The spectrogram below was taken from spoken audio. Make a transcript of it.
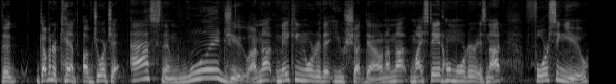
The Governor Kemp of Georgia asked them, Would you? I'm not making an order that you shut down. I'm not, my stay at home order is not forcing you.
